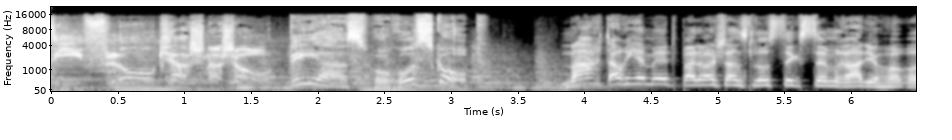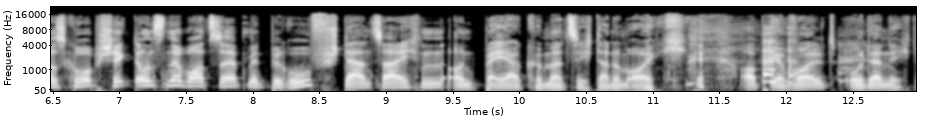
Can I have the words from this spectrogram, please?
Die Flo Kerschner Show. Beas Horoskop. Macht auch ihr mit bei Deutschlands lustigstem Radiohoroskop. Schickt uns eine WhatsApp mit Beruf, Sternzeichen und Bayer kümmert sich dann um euch, ob ihr wollt oder nicht.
